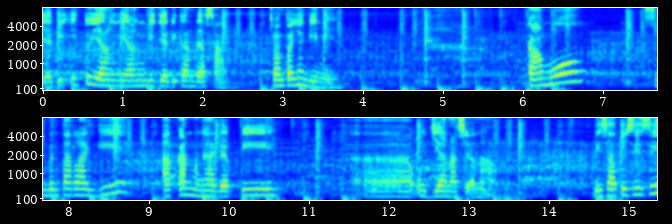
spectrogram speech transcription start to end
Jadi itu yang yang dijadikan dasar. Contohnya gini. kamu sebentar lagi akan menghadapi uh, ujian nasional. Di satu sisi,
